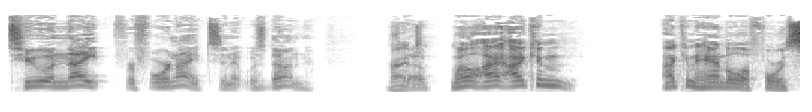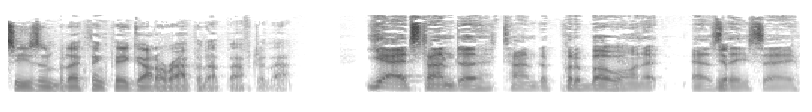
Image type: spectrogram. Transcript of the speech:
two a night for four nights, and it was done. Right. So- Well, I, I can I can handle a fourth season, but I think they got to wrap it up after that. Yeah, it's time to time to put a bow on it, as Yep. they say.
